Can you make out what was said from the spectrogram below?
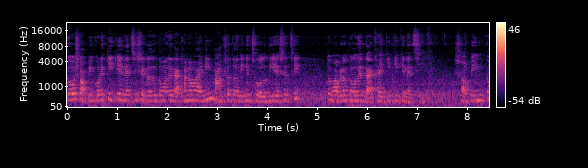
তো শপিং করে কি কি এনেছি সেটা তো তোমাদের দেখানো হয়নি। মাংস তো ওদিকে ঝোল দিয়ে এসেছি। তো ভাবলাম তোমাদের দেখাই কি কি কিনেছি। শপিং তো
